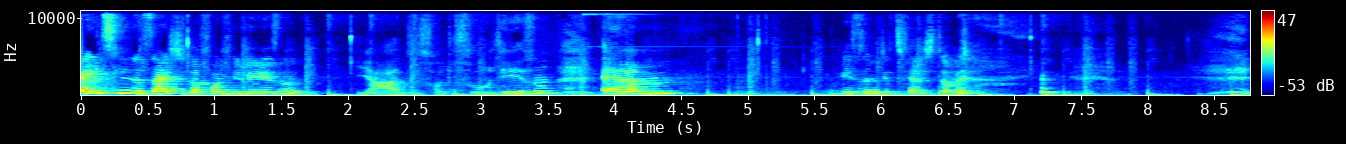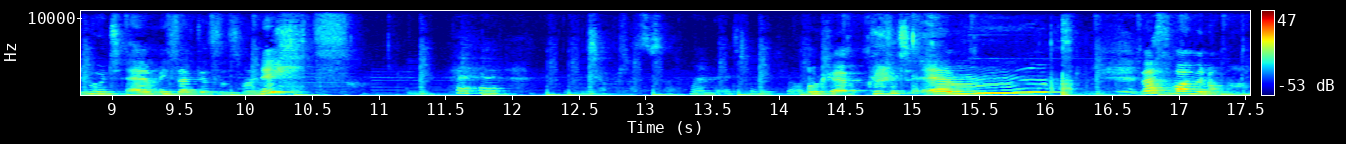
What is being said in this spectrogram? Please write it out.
einzelne Seite davon gelesen. Ja, das solltest du lesen. Ähm, Wir sind jetzt fertig damit. Gut, ähm, ich sag jetzt mal nichts. ich hoffe, das meine Eltern nicht. Okay, gut. Ähm, was wollen wir noch machen?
